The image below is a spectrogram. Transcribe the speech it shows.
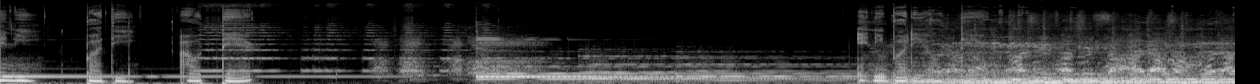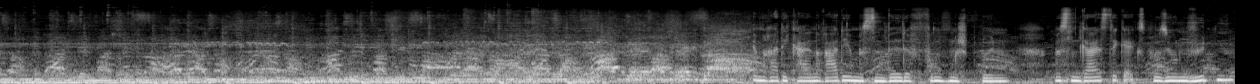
Anybody out there? Anybody out there? Im radikalen Radio müssen wilde Funken sprühen, müssen geistige Explosionen wüten,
